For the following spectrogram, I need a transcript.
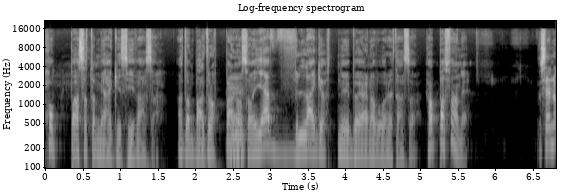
Hoppas att de är aggressiva alltså. Att de bara droppar Mm. någon sån jävla gött nu i början av året alltså. Jag hoppas fan det. Sen,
